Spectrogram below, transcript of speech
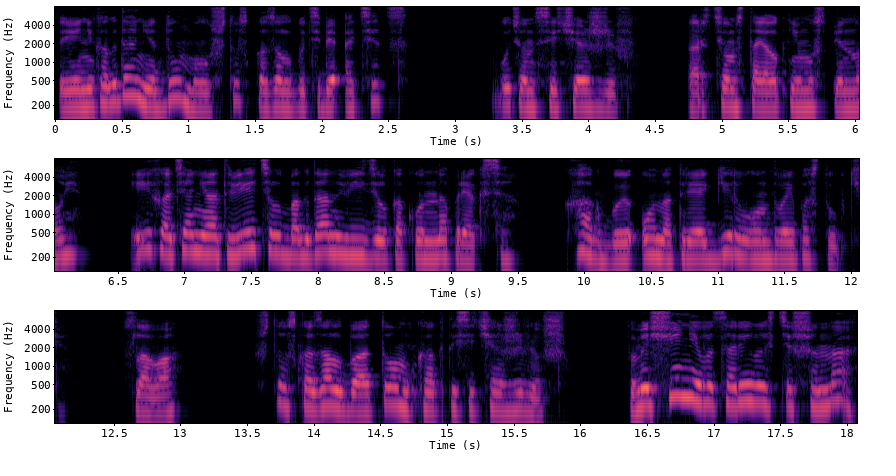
«Ты никогда не думал, что сказал бы тебе отец, будь он сейчас жив?» Артём стоял к нему спиной, и хотя не ответил, Богдан видел, как он напрягся. Как бы он отреагировал на твои поступки? Слова? Что сказал бы о том, как ты сейчас живешь? В помещении воцарилась тишина,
